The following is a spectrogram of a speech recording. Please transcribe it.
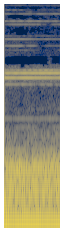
Música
